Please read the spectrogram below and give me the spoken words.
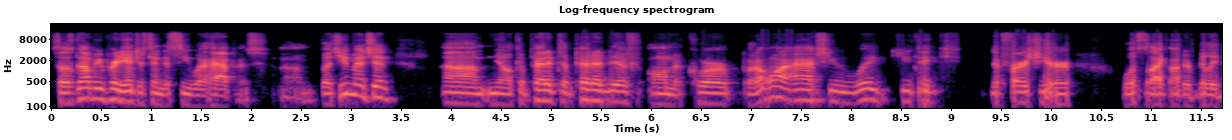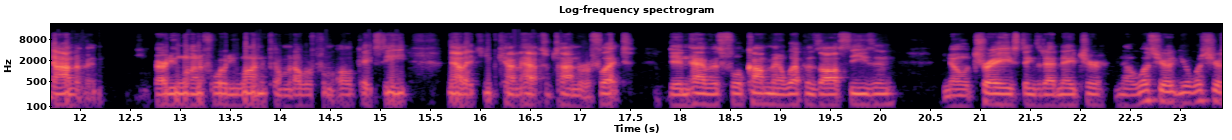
So it's going to be pretty interesting to see what happens. Um, but you mentioned um, you know, competitive, competitive on the court. But I want to ask you, what do you think the first year was like under Billy Donovan? 31 to 41 coming over from OKC. Now that you kind of have some time to reflect, didn't have his full complement of weapons all season. You know, trades, things of that nature. You know, what's your, your what's your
